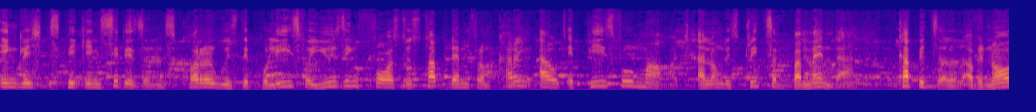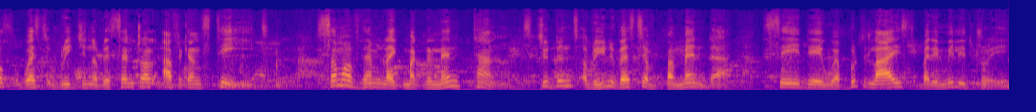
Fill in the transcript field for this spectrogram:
English speaking citizens quarrel with the police for using force to stop them from carrying out a peaceful march along the streets of Bamenda, capital of the northwest region of the Central African state. Some of them, like Magdalene Tang, students of the University of Bamenda, say they were brutalized by the military.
